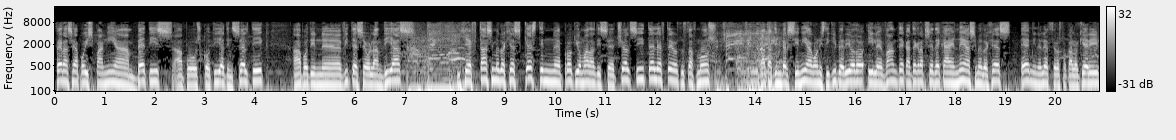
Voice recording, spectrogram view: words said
πέρασε από Ισπανία Μπέτης, από Σκοτία την Celtic, από την ε, Βίτεσε Ολλανδίας. Είχε 7 συμμετοχές και στην ε, πρώτη ομάδα της ε, Chelsea, τελευταίος του σταθμός. Κατά την περσινή αγωνιστική περίοδο η Λεβάντε κατέγραψε 19 συμμετοχές, έμεινε ελεύθερος το καλοκαίρι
